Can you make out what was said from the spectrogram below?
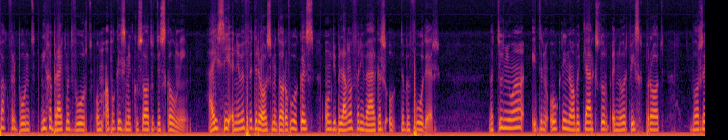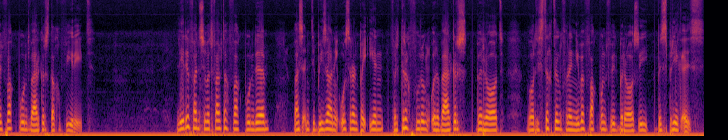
vakverbond nie gebruik moet word om appelkies met Kosato te skil neem. Hy sê een nieuwe federatie moet daarop focus om die belange van die werkers op te bevorder. Matunua het in ook nie na by Klerksdorp in Noordwest gepraat, waar sy vakbond werkersdag gevier het. Lede van so wat 50 vakbonde was in Tibisa aan die Oostrand by 1 vir terugvoering oor werkersberaad waar die stichting van een nieuwe vakbond federatie bespreek is.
